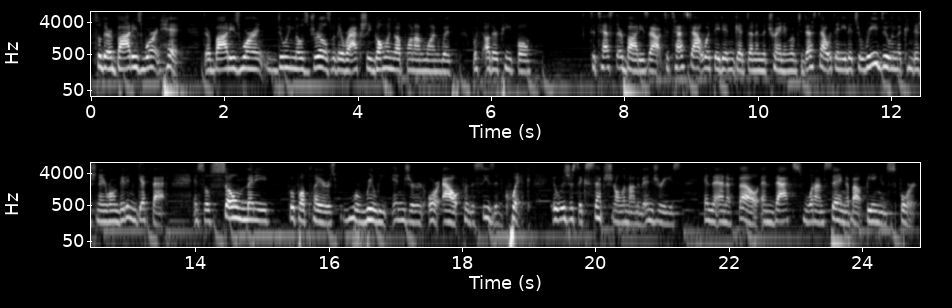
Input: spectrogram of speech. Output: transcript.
So their bodies weren't hit. Their bodies weren't doing those drills where they were actually going up one on one with with other people to test their bodies out, to test out what they didn't get done in the training room, to test out what they needed to redo in the conditioning room. They didn't get that. And so so many football players were really injured or out for the season quick. It was just exceptional amount of injuries in the NFL and that's what I'm saying about being in sport.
